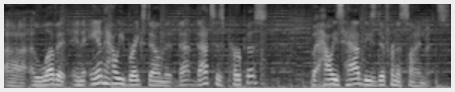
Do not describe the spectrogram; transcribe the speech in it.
Uh, I love it, and and how he breaks down that that that's his purpose, but how he's had these different assignments,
